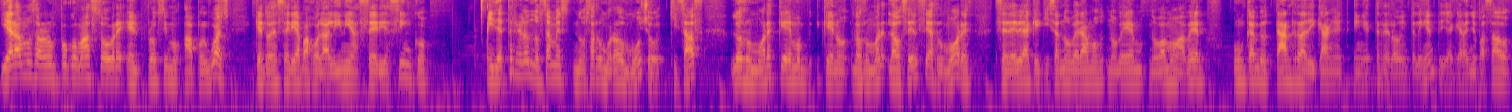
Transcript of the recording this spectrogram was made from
Y ahora vamos a hablar un poco más sobre el próximo Apple Watch, que entonces sería bajo la línea Serie 5 y de este reloj no se, ha, no se ha rumorado mucho. Quizás los rumores que hemos, que no, los rumores, la ausencia de rumores se debe a que quizás no veramos, no no vamos a ver un cambio tan radical en este reloj inteligente, ya que el año pasado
